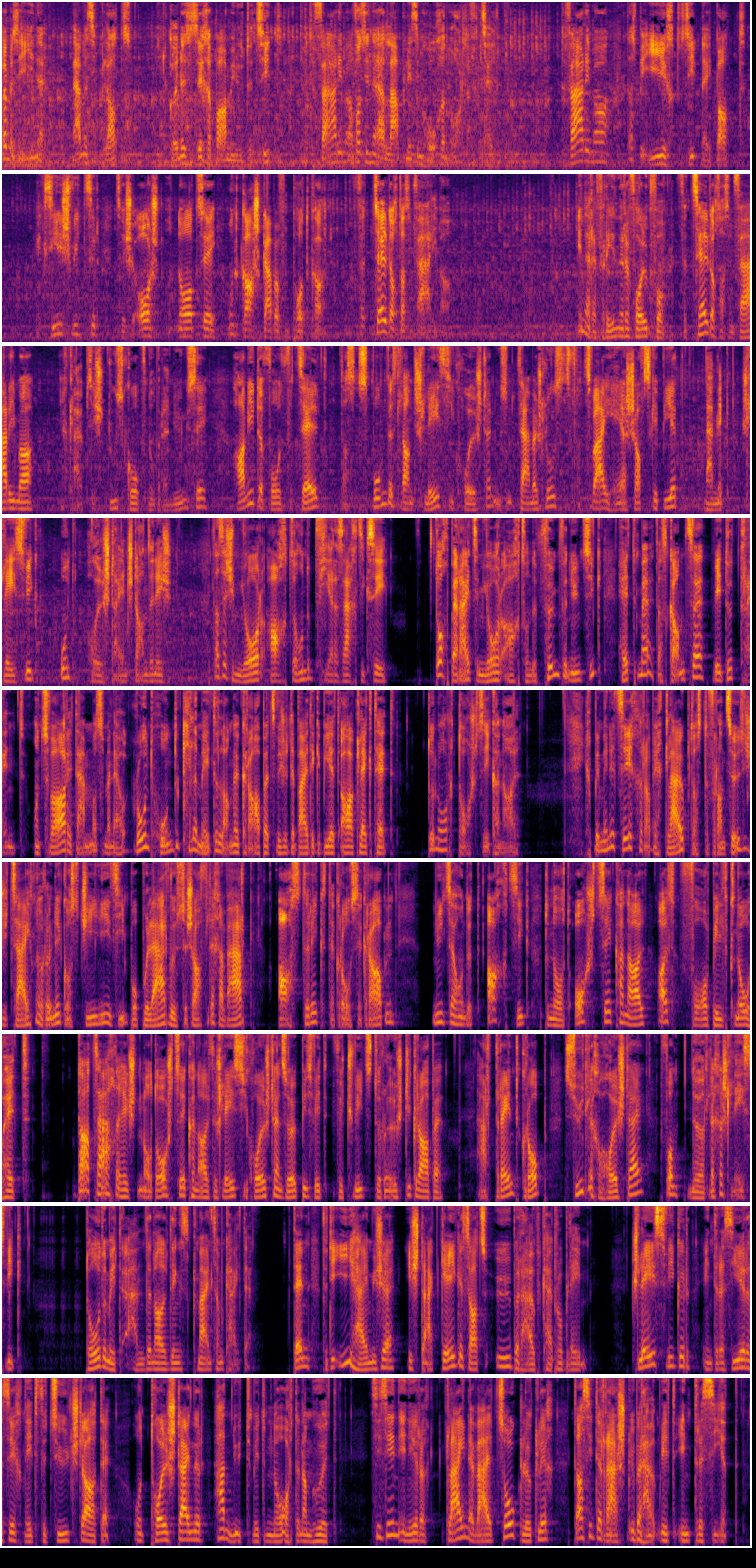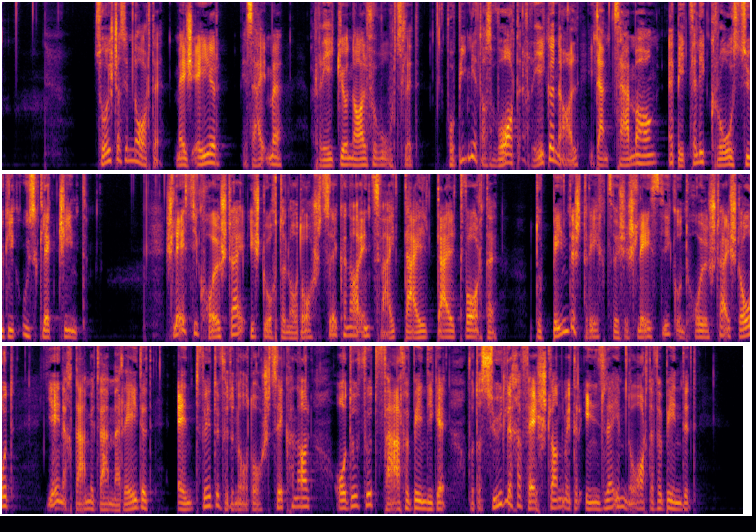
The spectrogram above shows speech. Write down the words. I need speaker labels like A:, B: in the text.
A: Kommen Sie rein, nehmen Sie Platz und gönnen Sie sich ein paar Minuten Zeit, wenn der Ferimann von seinen Erlebnissen im hohen Norden erzählt. Der Ferimann, das bin ich, der Sidney Batt, Exilschweizer zwischen Ost- und Nordsee und Gastgeber vom Podcast. Erzähl doch das im Ferimann. In einer früheren Folge von Erzähl doch das im Ferimann, ich glaube es ist die Ausgabe Nummer 19, habe ich davon erzählt, dass das Bundesland Schleswig-Holstein aus dem Zusammenschluss von zwei Herrschaftsgebieten, nämlich Schleswig und Holstein entstanden ist. Das ist im Jahr 1864 gewesen. Doch bereits im Jahr 1895 hat man das Ganze wieder getrennt. Und zwar indem man einen rund 100 Kilometer langen Graben zwischen den beiden Gebieten angelegt hat. Der Nordostseekanal. Ich bin mir nicht sicher, aber ich glaube, dass der französische Zeichner René Goscinny in seinem populärwissenschaftlichen Werk Asterix, der große Graben, 1980 den Nordostseekanal als Vorbild genommen hat. Tatsächlich ist der Nordostseekanal für Schleswig-Holstein so etwas wie für die Schweiz der Röstigraben. Er trennt grob südliche Holstein vom nördlichen Schleswig. Damit enden allerdings Gemeinsamkeiten. Denn für die Einheimischen ist der Gegensatz überhaupt kein Problem. Die Schleswiger interessieren sich nicht für die Südstaaten und die Holsteiner haben nichts mit dem Norden am Hut. Sie sind in ihrer kleinen Welt so glücklich, dass sie den Rest überhaupt nicht interessiert. So ist das im Norden. Man ist eher, wie sagt man, regional verwurzelt. Wobei mir das Wort regional in diesem Zusammenhang ein bisschen grosszügig ausgelegt scheint. Schleswig-Holstein ist durch den Nordostseekanal in zwei Teile geteilt worden. Der Bindestrich zwischen Schleswig und Holstein steht, je nachdem mit wem man redet, entweder für den Nordostseekanal oder für die Fährverbindungen, wo das südliche Festland mit der Insel im Norden verbindet.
